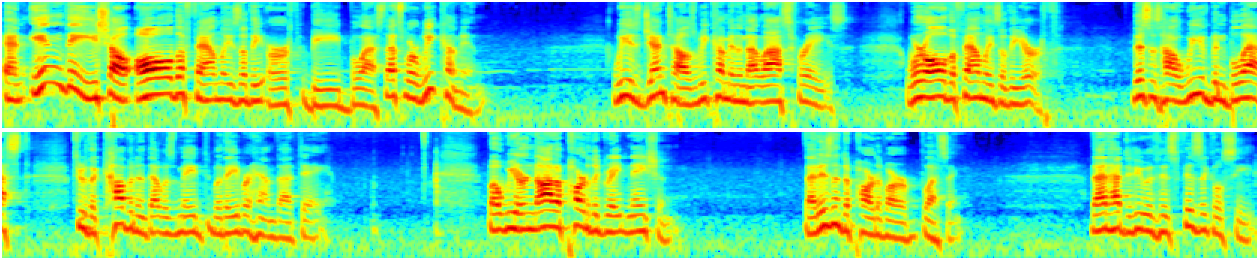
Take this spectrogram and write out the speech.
And in thee shall all the families of the earth be blessed. That's where we come in. We as Gentiles, we come in in that last phrase. We're all the families of the earth. This is how we've been blessed through the covenant that was made with Abraham that day. But we are not a part of the great nation. That isn't a part of our blessing. That had to do with his physical seed.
